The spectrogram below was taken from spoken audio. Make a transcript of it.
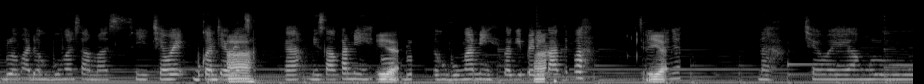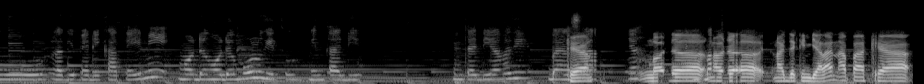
belum ada hubungan sama si cewek, bukan cewek Ah. ya. Misalkan nih, Iya. lu belum ada hubungan nih, lagi PDKT lah ceritanya. Nah, cewek yang lu lagi PDKT ini ngode-ngode mulu gitu, minta di minta dia apa sih bahasa Nggak ada nggak ada ngajakin jalan apa kayak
